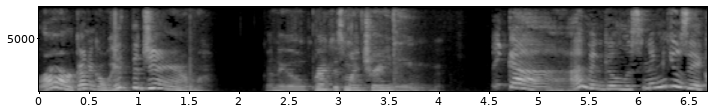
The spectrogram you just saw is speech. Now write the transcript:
Roar, gonna go hit the gym. Gonna go practice my training. Pika, I'm gonna go listen to music.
